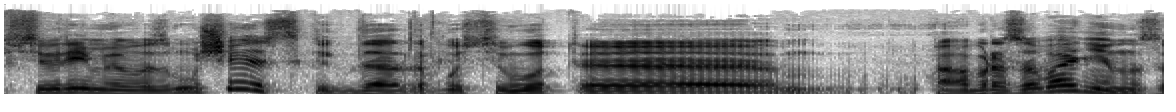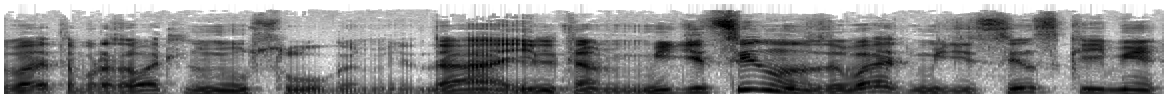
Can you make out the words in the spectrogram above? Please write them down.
все время возмущаюсь, когда, допустим, вот образование называют образовательными услугами, да, или там медицину называют медицинскими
